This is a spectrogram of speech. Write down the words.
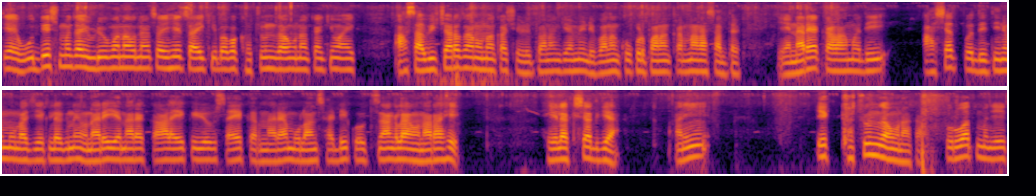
ते उद्देश म्हणजे माझा व्हिडिओ बनवण्याचा हेच आहे की बाबा खचून जाऊ नका किंवा एक असा विचारच आणू नका शेळीपालन किंवा मेंढीपालन कुक्कुटपालन करणार असाल तर. येणाऱ्या काळामध्ये अशाच पद्धतीने मुलाचे एक लग्न होणार आहे. येणाऱ्या काळ एक व्यवसाय करणाऱ्या मुलांसाठी खूप चांगला होणार आहे. हे लक्षात घ्या. आणि एक खचून जाऊ नका. सुरुवात म्हणजे एक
